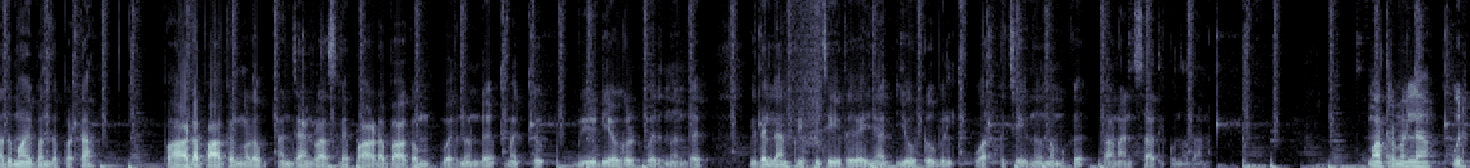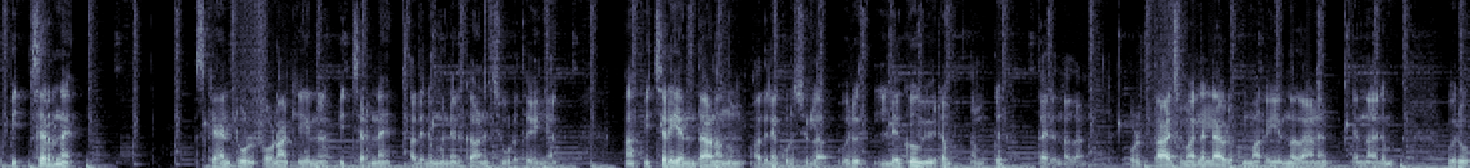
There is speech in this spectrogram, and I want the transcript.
അതുമായി ബന്ധപ്പെട്ട പാഠഭാഗങ്ങളും അഞ്ചാം ക്ലാസ്സിലെ പാഠഭാഗം വരുന്നുണ്ട്. മറ്റു വീഡിയോകൾ വരുന്നുണ്ട്. ഇതെല്ലാം ക്ലിക്ക് ചെയ്ത് കഴിഞ്ഞാൽ യൂട്യൂബിൽ വർക്ക് ചെയ്യുന്നത് നമുക്ക് കാണാൻ സാധിക്കുന്നതാണ്. മാത്രമല്ല ഒരു പിക്ചറിനെ സ്കാൻ ടൂൾ ഓണാക്കി കഴിഞ്ഞാൽ പിക്ചറിനെ അതിന് മുന്നിൽ കാണിച്ചു കൊടുത്തു കഴിഞ്ഞാൽ ആ പിക്ചർ എന്താണെന്നും അതിനെക്കുറിച്ചുള്ള ഒരു ലഘു വിവരം നമുക്ക് തരുന്നതാണ്. ഇപ്പോൾ താജ്മഹൽ എല്ലാവർക്കും അറിയുന്നതാണ്. എന്നാലും ഒരു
